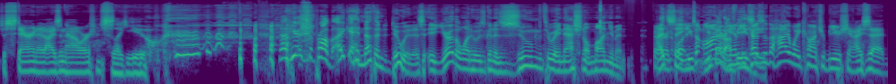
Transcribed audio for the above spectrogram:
just staring at Eisenhower. It's like you. now here's the problem. I had nothing to do with this. Eh, you're the one who is going to zoom through a national monument. Fair I'd enough. say Well, you, to you honor got off him because easy. of the highway contribution. I said,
